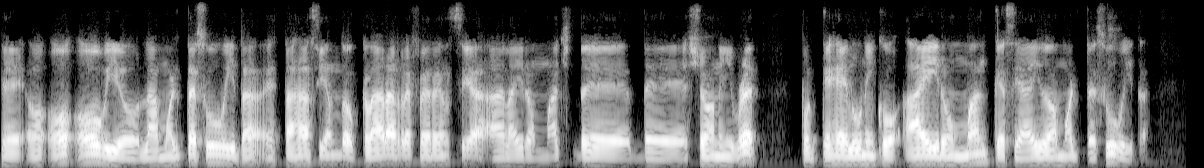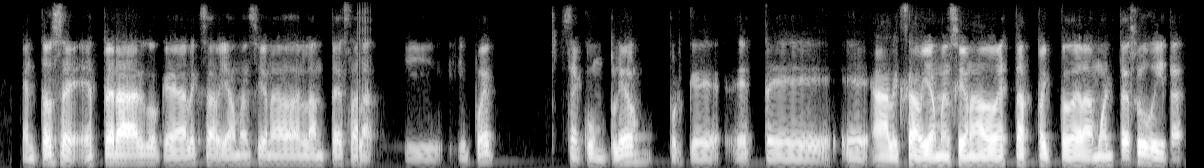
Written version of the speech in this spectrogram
que, obvio, la muerte súbita, estás haciendo clara referencia al Iron Match de, de Shawnee Red, porque es el único Iron Man que se ha ido a muerte súbita. Entonces, esto era algo que Alex había mencionado en la antesala y, y pues se cumplió porque este eh, Alex había mencionado este aspecto de la muerte súbita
